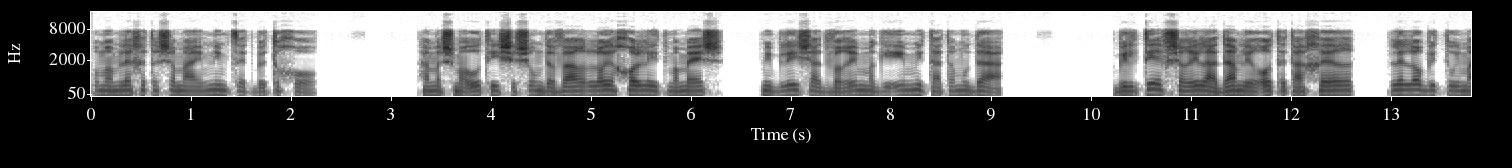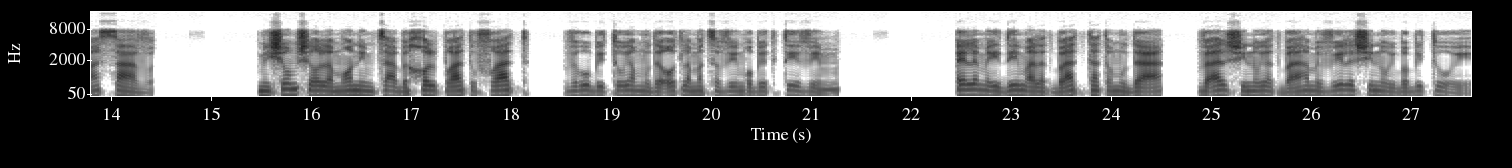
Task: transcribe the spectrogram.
וממלכת השמיים נמצאת בתוכו. המשמעות היא ששום דבר לא יכול להתממש, מבלי שהדברים מגיעים מתת המודע. בלתי אפשרי לאדם לראות את האחר, ללא ביטוי מעשיו. משום שעולמו נמצא בכל פרט ופרט, והוא ביטוי המודעות למצבים אובייקטיביים. אלה מעידים על הטבעת תת-המודע, ועל שינוי הטבעה המביא לשינוי בביטוי.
